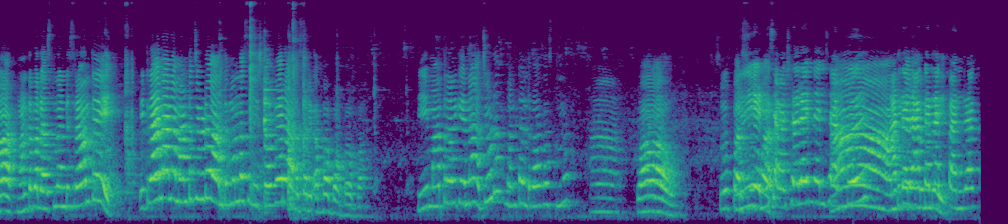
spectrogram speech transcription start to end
బా మంట బలి వస్తుందండి శ్రావంతి. ఇటు రానా మంట చూడు. అంతకుముందు అసలు ఈ స్టవ్వే రాదు సరే అబ్బా అబ్బా అబ్బా అబ్బా. ఈ మాత్రానికైనా? చూడు మంట ఎంత బాగా వస్తుందో. వావ్. సూపర్ ఇది ఎన్ని సంవత్సరాలు అయింది తెలుసా అట్లా రాక. నాకు పని రాక.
